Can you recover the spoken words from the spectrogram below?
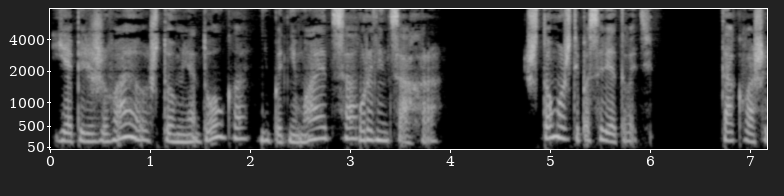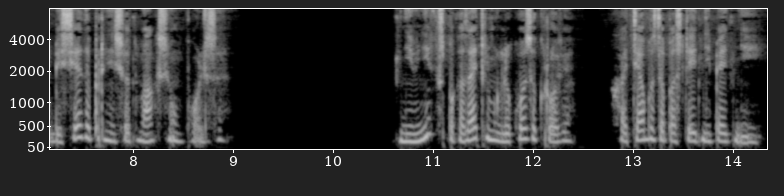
я переживаю, что у меня долго не поднимается уровень сахара. Что можете посоветовать? Так ваша беседа принесет максимум пользы. Дневник с показателем глюкозы крови, хотя бы за последние пять дней.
